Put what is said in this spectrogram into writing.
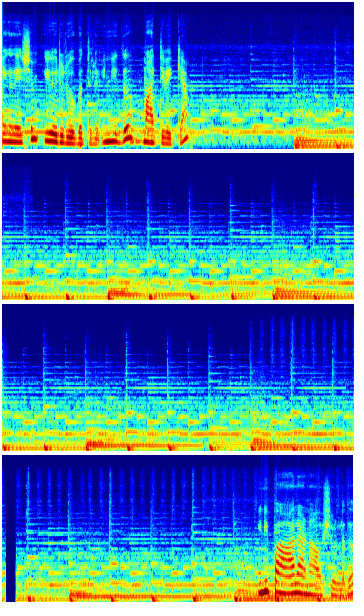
ഏകദേശം ഈ ഒരു രൂപത്തിൽ ഇനി ഇത് മാറ്റി വയ്ക്കാം ഇനി പാലാണ് ആവശ്യമുള്ളത്.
